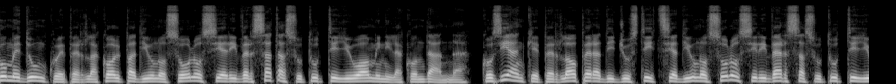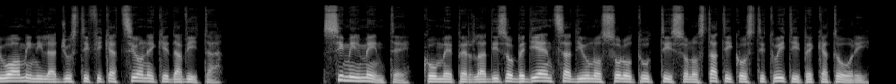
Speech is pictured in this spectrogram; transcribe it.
Come dunque per la colpa di uno solo si è riversata su tutti gli uomini la condanna, così anche per l'opera di giustizia di uno solo si riversa su tutti gli uomini la giustificazione che dà vita. Similmente, come per la disobbedienza di uno solo tutti sono stati costituiti peccatori,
